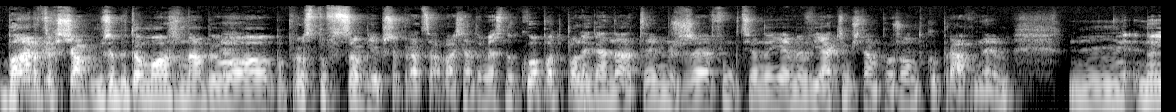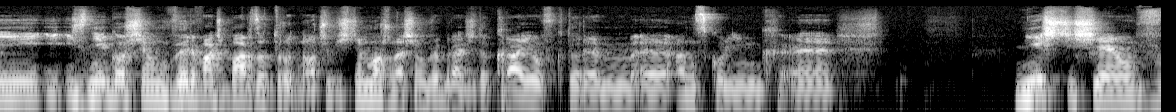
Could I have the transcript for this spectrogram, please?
bardzo chciałbym, żeby to można było po prostu w sobie przepracować, natomiast no, kłopot polega na tym, że funkcjonujemy w jakimś tam porządku prawnym, mm, no i, i, i z niego się wyrwać bardzo trudno. Oczywiście można się wybrać do kraju, w którym y, unschooling y, mieści się w,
